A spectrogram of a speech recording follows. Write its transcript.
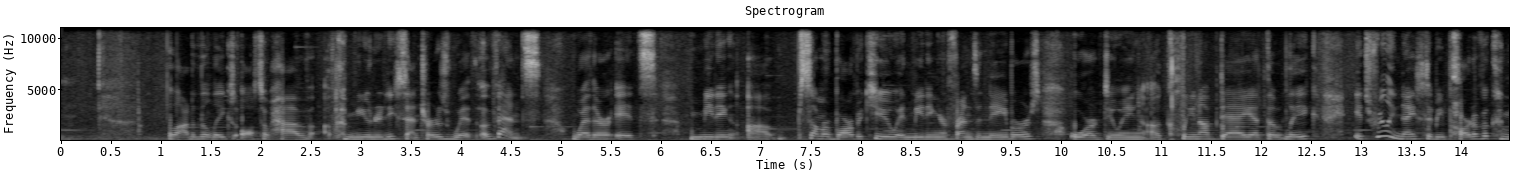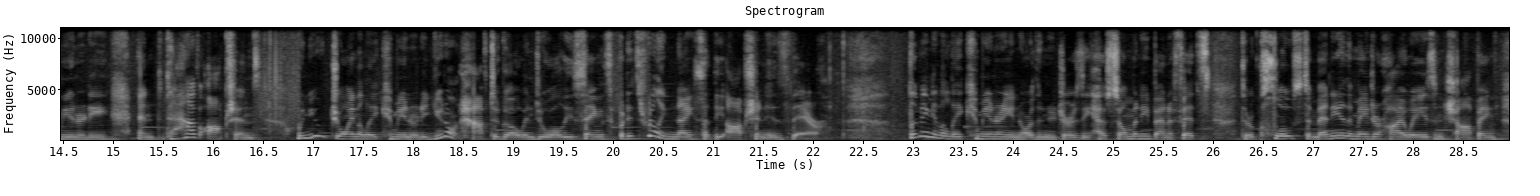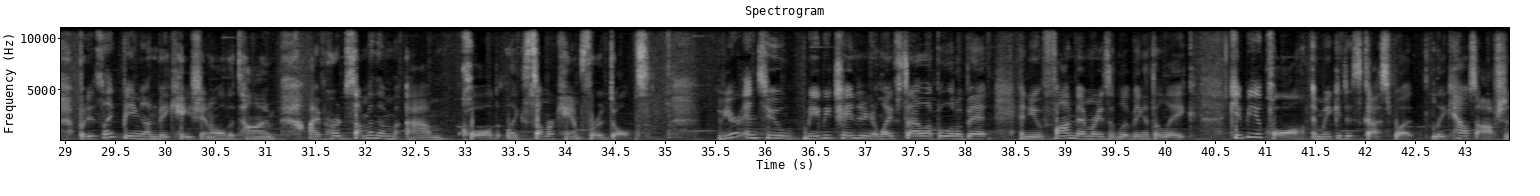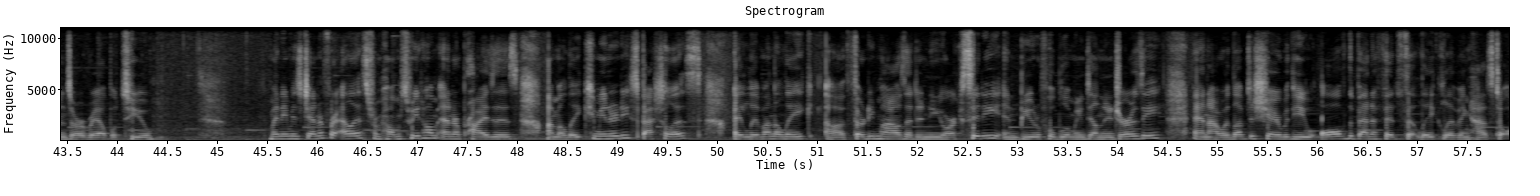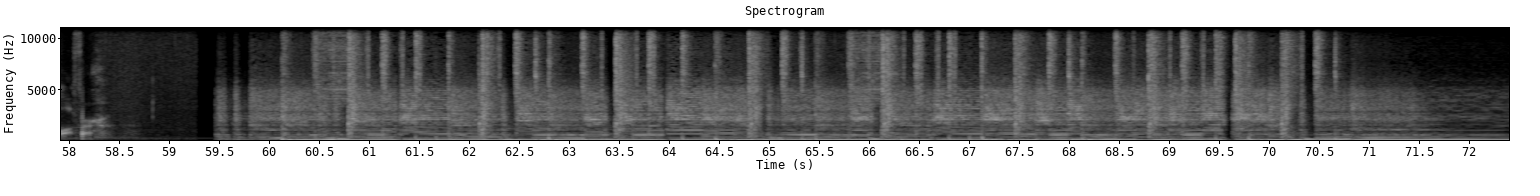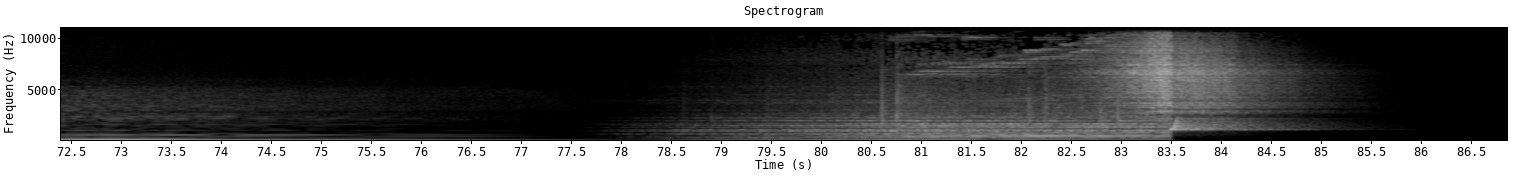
A lot of the lakes also have community centers with events, whether it's meeting uh, summer barbecue and meeting your friends and neighbors or doing a cleanup day at the lake. It's really nice to be part of a community and to have options. When you join a lake community, you don't have to go and do all these things, but it's really nice that the option is there. Living in a lake community in northern New Jersey has so many benefits. They're close to many of the major highways and shopping, but it's like being on vacation all the time. I've heard some of them um, called like summer camp for adults. If you're into maybe changing your lifestyle up a little bit and you have fond memories of living at the lake, give me a call and we can discuss what lake house options are available to you my name is Jennifer Ellis from Home Sweet Home Enterprises. I'm a lake community specialist. I live on a lake uh, 30 miles out of New York City in beautiful Bloomingdale, New Jersey, and I would love to share with you all of the benefits that lake living has to offer.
